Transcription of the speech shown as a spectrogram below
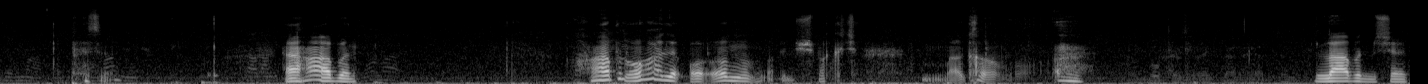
üzerime attı. Pes- ha haben ama haben o hali o, o şu bak bakalım? Labenmiş evet.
